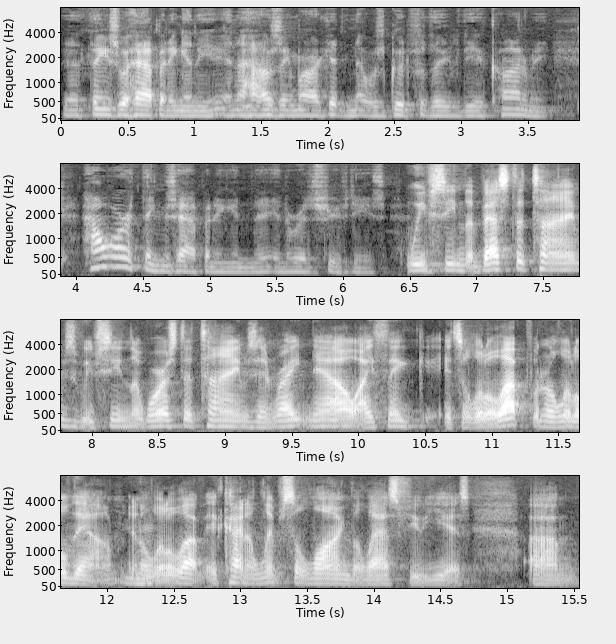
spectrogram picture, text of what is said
then things were happening in the, in the housing market, and that was good for the, the economy. How are things happening in the, in the registry of deeds? We've seen the best of times, we've seen the worst of times, and right now I think it's a little up and a little down, and a little up. It kind of limps along the last few years. Um,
